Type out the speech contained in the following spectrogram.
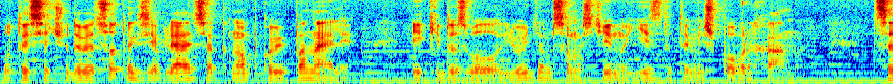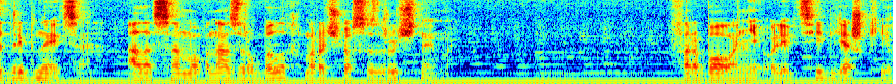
У 1900-х з'являються кнопкові панелі, які дозволили людям самостійно їздити між поверхами. Це дрібниця, але саме вона зробила хмарочоси зручними. Фарбовані олівці для шкіл.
